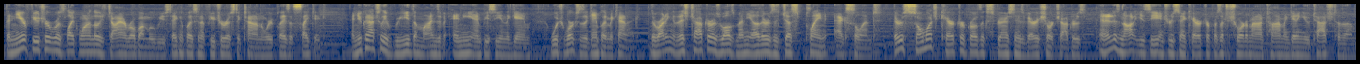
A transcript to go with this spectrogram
The near future was like one of those giant robot movies taking place in a futuristic town where he plays a psychic, and you can actually read the minds of any NPC in the game, which works as a gameplay mechanic. The writing in this chapter, as well as many others, is just plain excellent. There is so much character growth experienced in these very short chapters, and it is not easy introducing a character for such a short amount of time and getting you attached to them.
